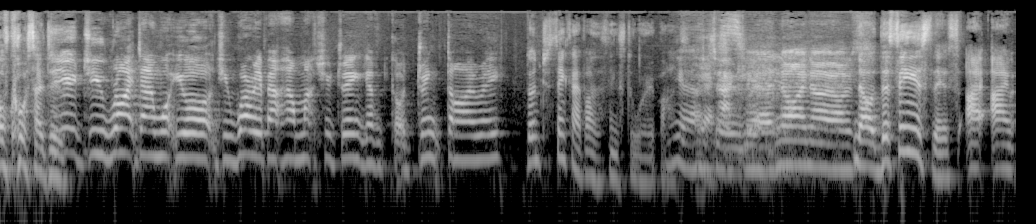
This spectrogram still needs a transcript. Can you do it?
Of course I do. Do you, do you write down what you're... Do you worry about how much you drink? You haven't got a drink diary? Don't you think I have other things to worry about? Yeah, I do. Yeah, no, I know. I was... No, the thing is this. I, I,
